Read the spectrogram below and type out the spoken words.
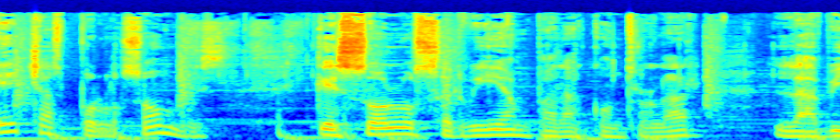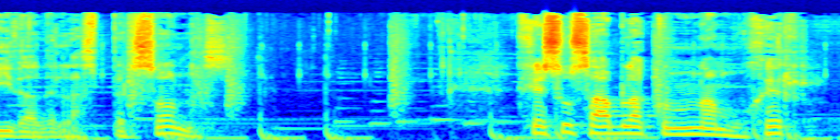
hechas por los hombres que solo servían para controlar la vida de las personas. Jesús habla con una mujer,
